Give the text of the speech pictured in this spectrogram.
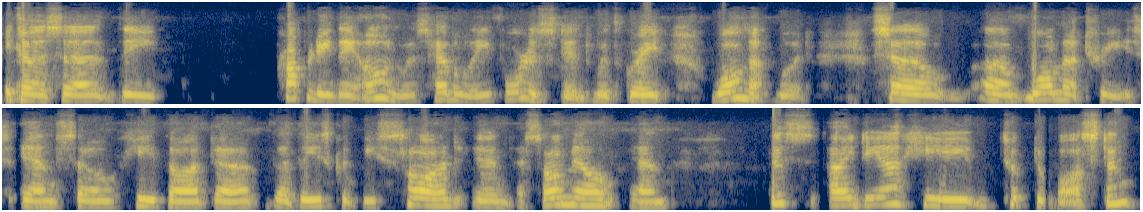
because uh, the property they owned was heavily forested with great walnut wood, so uh, walnut trees. And so he thought uh, that these could be sawed in a sawmill. And this idea he took to Boston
